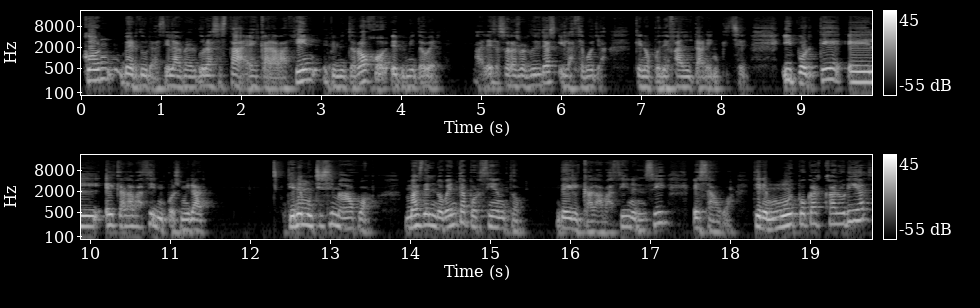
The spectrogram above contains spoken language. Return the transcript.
con verduras. Y en las verduras está el calabacín, el pimiento rojo, el pimiento verde. ¿vale? Esas son las verduritas y la cebolla, que no puede faltar en kitchen. ¿Y por qué el, el calabacín? Pues mirar, tiene muchísima agua, más del 90% del calabacín en sí es agua. Tiene muy pocas calorías,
